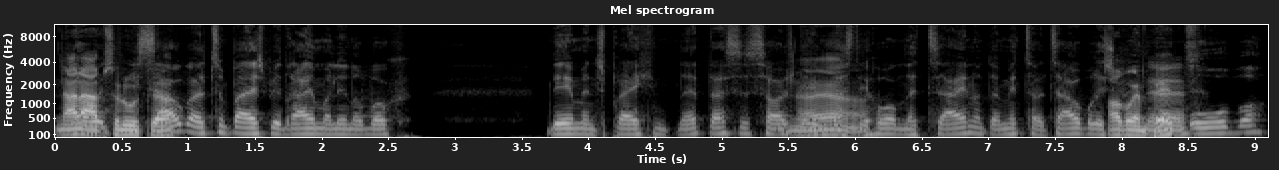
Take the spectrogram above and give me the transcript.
Nein, nein, absolut, Ich ja. sauge halt zum Beispiel dreimal in der Woche. Dementsprechend nicht, dass es halt Naja. eben, dass die Haare nicht sein und damit es halt sauber ist. Aber im Ja. Bett. Aber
